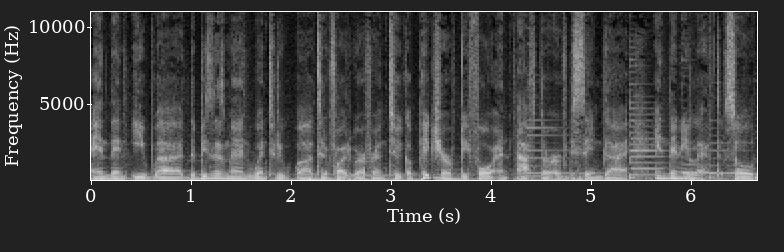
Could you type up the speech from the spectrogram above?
and then he uh, the businessman went to the uh, to the photographer and took a picture of before and after of the same guy, and then he left. So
